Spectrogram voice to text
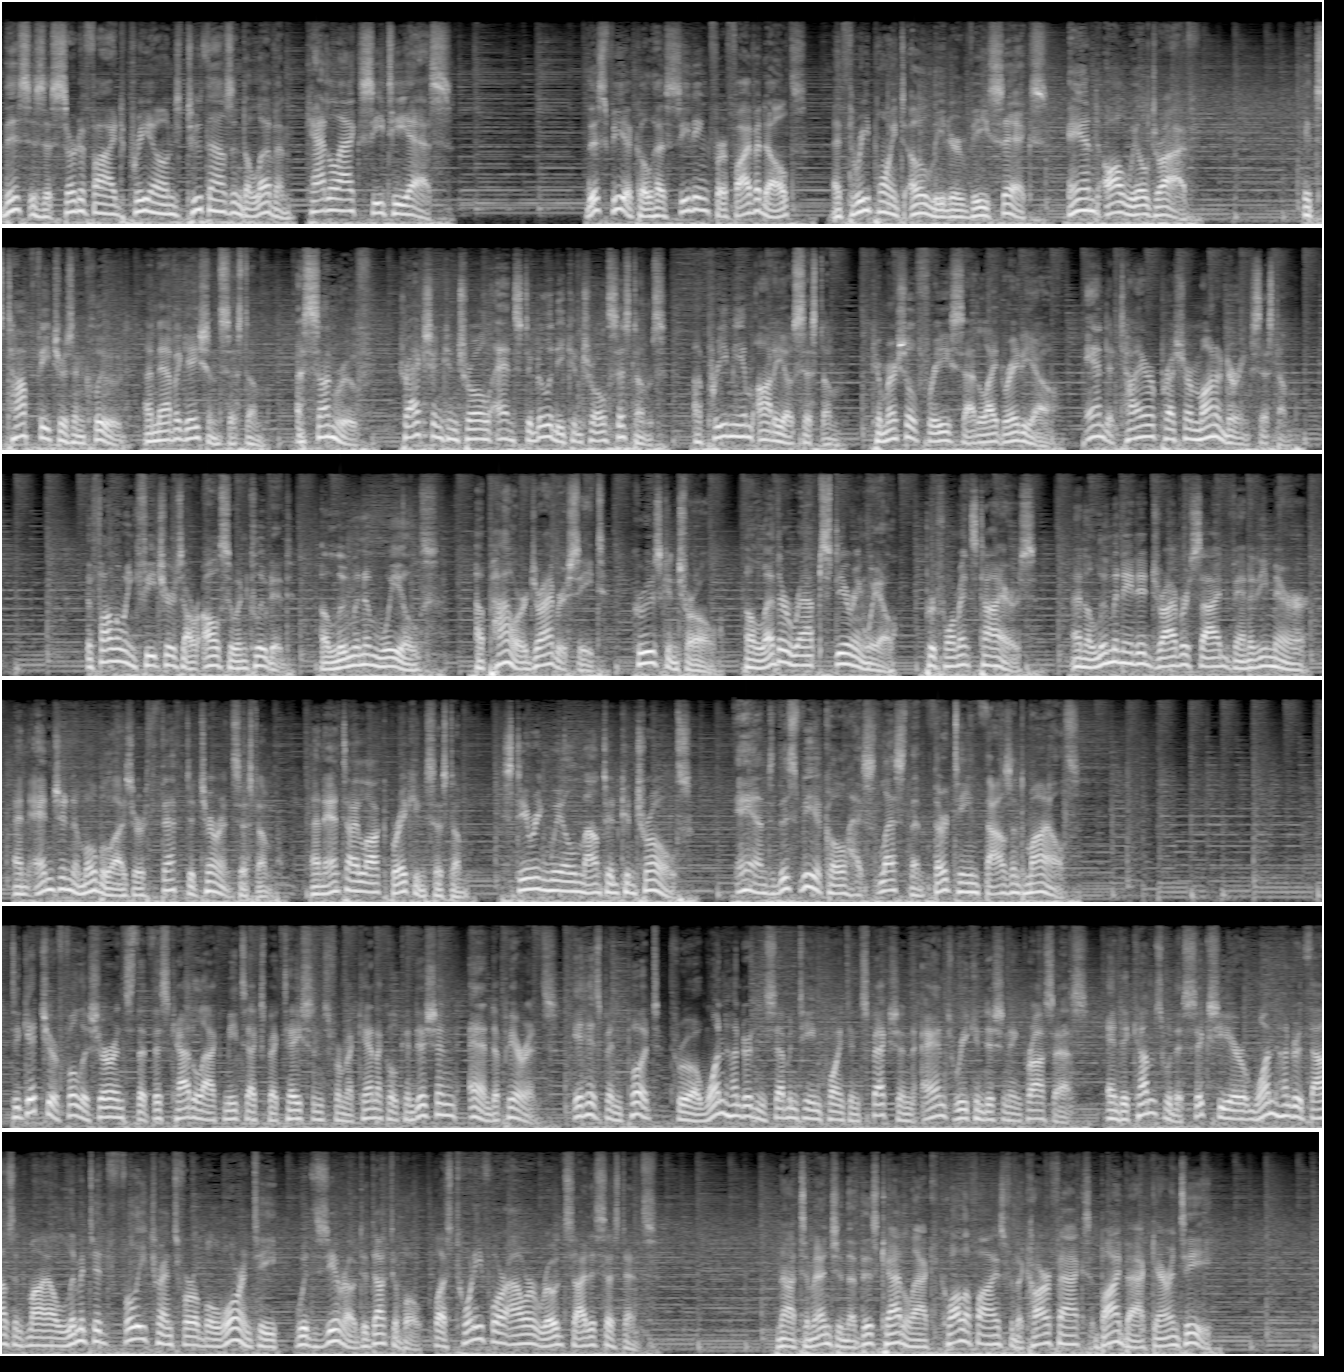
This is a certified pre-owned 2011 Cadillac CTS. This vehicle has seating for five adults, a 3.0-liter V6, and all-wheel drive. Its top features include a navigation system, a sunroof, traction control and stability control systems, a premium audio system, commercial-free satellite radio, and a tire pressure monitoring system. The following features are also included. Aluminum wheels, a power driver seat, cruise control, a leather-wrapped steering wheel, performance tires, an illuminated driver side vanity mirror, an engine immobilizer theft deterrent system, an anti-lock braking system, steering wheel mounted controls, and this vehicle has less than 13,000 miles. To get your full assurance that this Cadillac meets expectations for mechanical condition and appearance, it has been put through a 117-point inspection and reconditioning process, and it comes with a 6-year, 100,000-mile limited fully transferable warranty with zero deductible, plus 24-hour roadside assistance. Not to mention that this Cadillac qualifies for the Carfax buyback guarantee.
